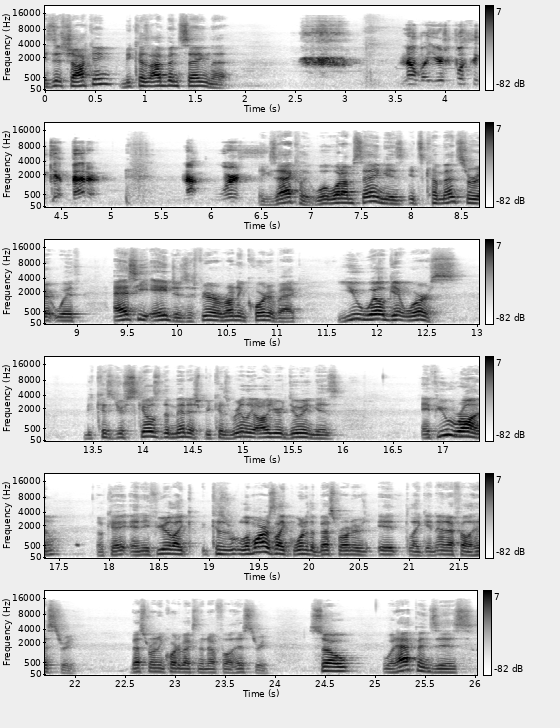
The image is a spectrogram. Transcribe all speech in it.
Is it shocking? Because I've been saying that. No, but you're supposed to get better, worse. Exactly. Well, what I'm saying is it's commensurate with as he ages. If you're a running quarterback, you will get worse because your skills diminish. Because really, all you're doing is if you run, okay, and if you're like, because Lamar is like one of the best runners it like in NFL history, best running quarterbacks in NFL history. So what happens is.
